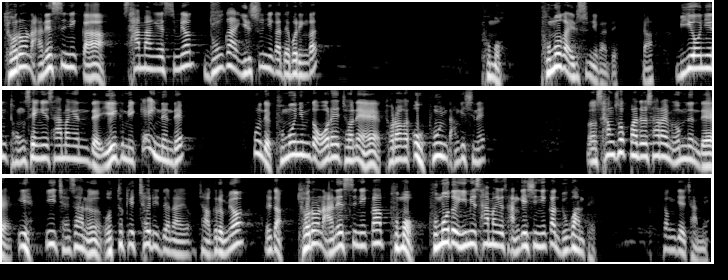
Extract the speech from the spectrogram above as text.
결혼 안 했으니까 사망했으면 누가 1순위가 돼버린가? 부모. 부모가 1순위가 돼. 자, 미혼인 동생이 사망했는데 예금이 꽤 있는데 그런데 부모님도 오래전에 돌아가, 오, 부모님 안 계시네? 어, 상속받을 사람이 없는데 이, 이 재산은 어떻게 처리되나요? 자, 그러면 일단 결혼 안 했으니까 부모, 부모도 이미 사망해서 안 계시니까 누구한테? 형제 자매.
